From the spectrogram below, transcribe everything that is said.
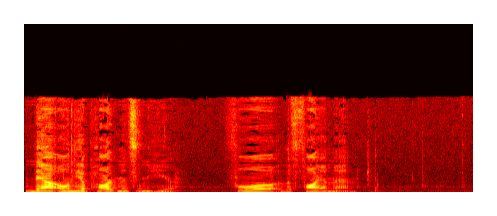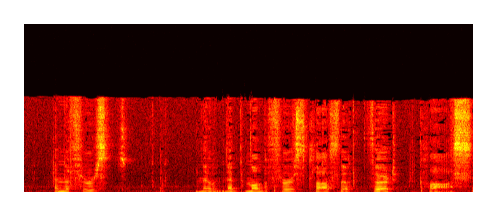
there are only apartments in here for the fireman. And the first, no, not, not the first class, the third class.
